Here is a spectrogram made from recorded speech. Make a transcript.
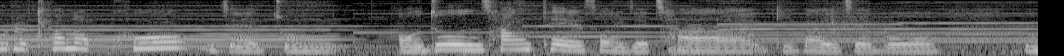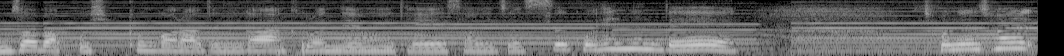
소를 켜놓고 이제 좀 어두운 상태에서 이제 자기가 이제 뭐 용서받고 싶은 거라든가 그런 내용에 대해서 이제 쓰고 했는데 저는 설-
